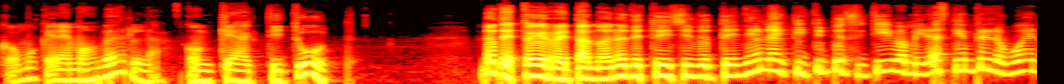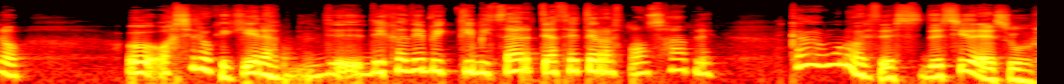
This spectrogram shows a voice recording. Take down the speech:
como queremos verla, con qué actitud. No te estoy retando, no te estoy diciendo tener una actitud positiva, mirá siempre lo bueno. O, haz lo que quieras, deja de victimizarte, hacete responsable. Cada uno decide de sus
